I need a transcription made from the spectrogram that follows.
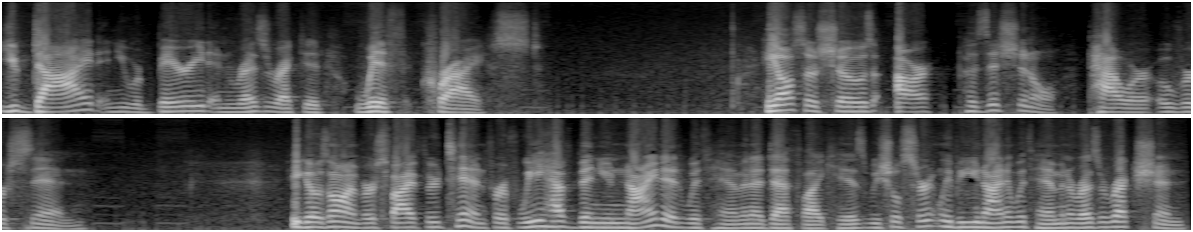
you died and you were buried and resurrected with Christ. He also shows our positional power over sin. He goes on, verse 5 through 10 For if we have been united with him in a death like his, we shall certainly be united with him in a resurrection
